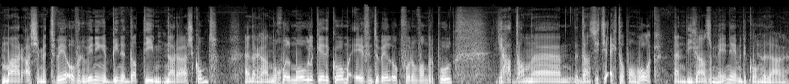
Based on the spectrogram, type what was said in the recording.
maar als je met twee overwinningen binnen dat team naar huis komt, en er gaan nog wel mogelijkheden komen, eventueel ook voor een Van der Poel, ja, dan, uh, dan zit je echt op een wolk. En die gaan ze meenemen de komende dagen.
